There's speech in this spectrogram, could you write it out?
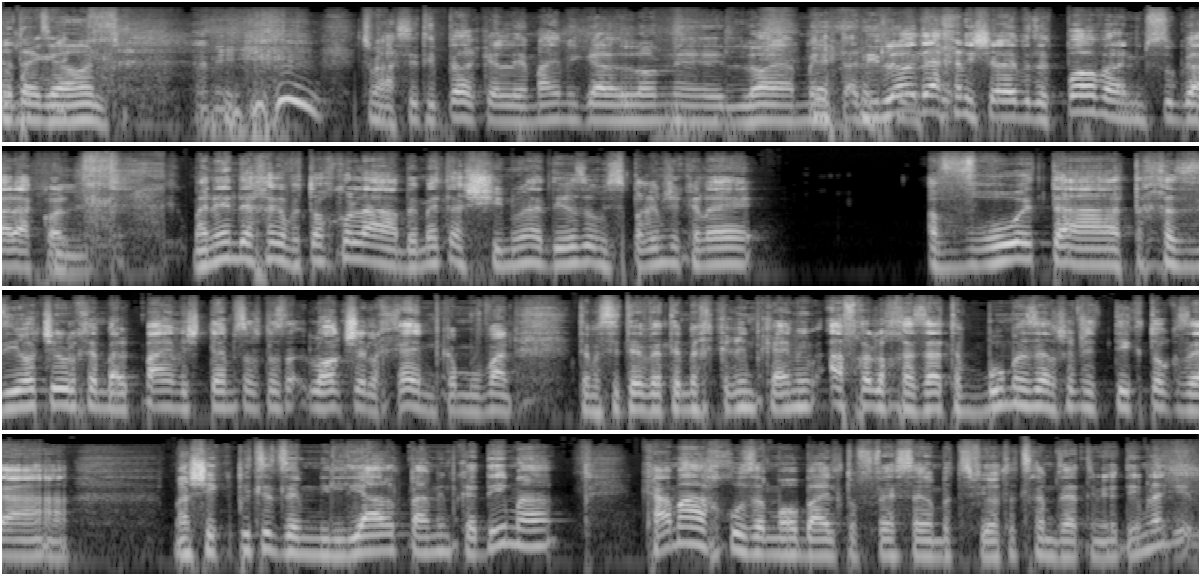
אתה גאון. תשמע עשיתי פרק על מה אם יגאל אלון אה, לא היה מת אני לא יודע איך אני אשלב את זה פה אבל אני מסוגל להכל. מעניין דרך אגב בתוך כל באמת השינוי האדיר הזה במספרים שכנראה עברו את התחזיות שהיו לכם ב-2012 לא רק שלכם כמובן אתם עשיתם ואתם מחקרים קיימים אף אחד לא חזה את הבום הזה אני חושב שטיק טוק זה ה... מה שהקפיץ את זה מיליארד פעמים קדימה כמה אחוז המובייל תופס היום בצפיות אצלכם זה אתם יודעים להגיד?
